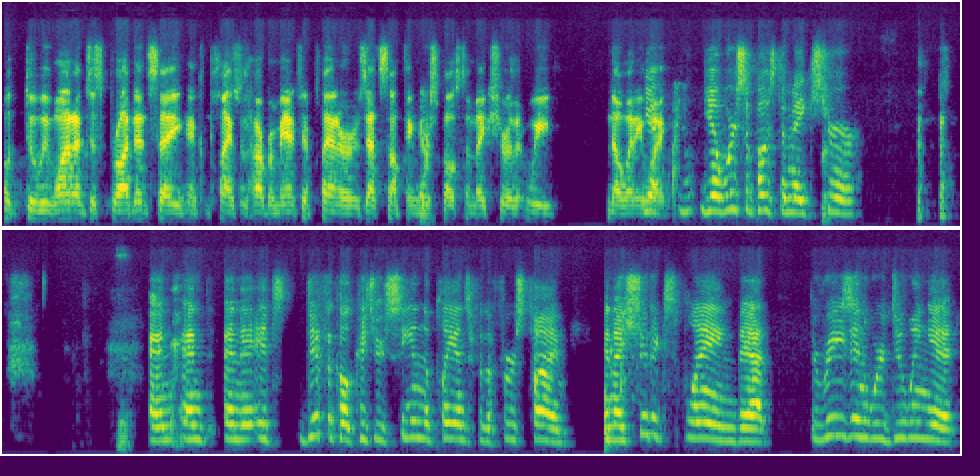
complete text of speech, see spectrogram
Well, do we want to just broaden and say in compliance with harbor management plan, or is that something we're supposed to make sure that we know Yeah, anyway? yeah, we're supposed to make sure. Yeah. And, and, and it's difficult because you're seeing the plans for the first time. And I should explain that the reason we're doing it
